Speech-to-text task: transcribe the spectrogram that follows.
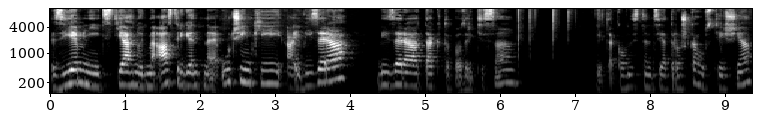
zjemniť, stiahnuť, má astrigentné účinky, aj vyzerá. Vyzerá takto, pozrite sa. Je tá konzistencia troška hustejšia.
